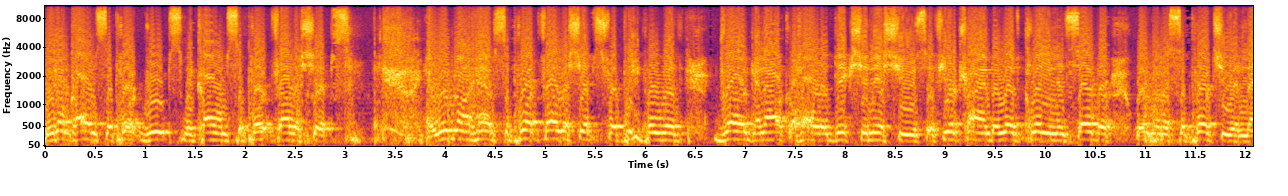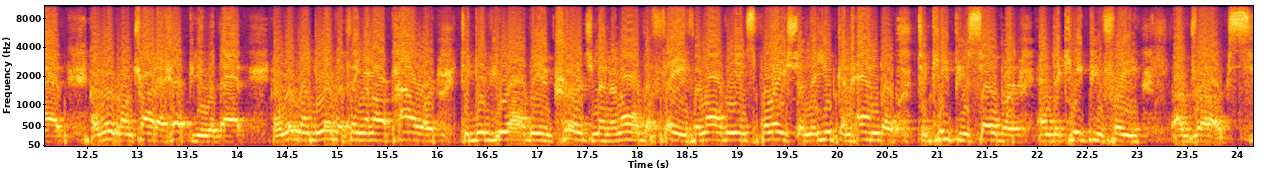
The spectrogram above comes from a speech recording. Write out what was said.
we don't call them support groups, we call them support fellowships. And we're going to have support fellowships for people with drug and alcohol addiction issues. If you're trying to live clean and sober, we're going to support you in that. And we're going to try to help you with that. And we're going to do everything in our power to give you all the encouragement and all the faith and all the inspiration that you can handle to keep you sober and to keep you free of drugs.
